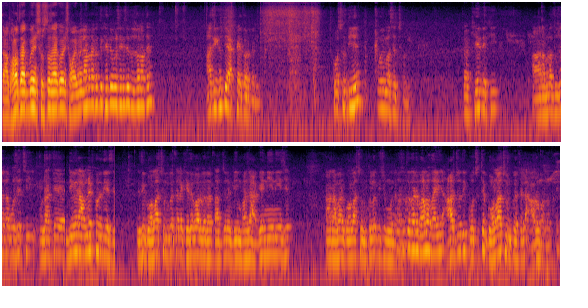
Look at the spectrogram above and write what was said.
তা ভালো থাকবেন, সুস্থ থাকবেন, সবাই মিলে। আমরা কিন্তু খেতে বসে গেছি দুজনাতে। আজকে কিন্তু একটাই তরকারি। কচু দিয়ে ওই মাছের ঝোল। তা খেয়ে দেখি। আর আমরা দুজনে বসেছি ওনাকে ডিমের আমলেট করে দিয়েছে। যদি গলা চুলকে তাহলে খেতে পারবে না তার জন্য ডিম ভাজা আগে নিয়ে নিয়েছে। আর আমার গলা চুলকলেও কিছু মনে হয় কচুতে করে ভালো খাই আর যদি কচুতে গলা চুলকোয় তাহলে আরও ভালো খাই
